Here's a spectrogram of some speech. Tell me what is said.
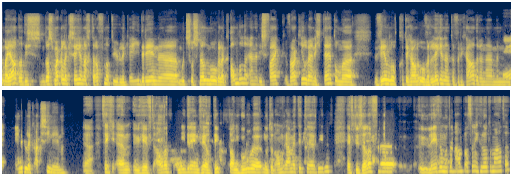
maar ja, dat is, dat is makkelijk zeggen achteraf natuurlijk. Hè. Iedereen moet zo snel mogelijk handelen en er is vaak, vaak heel weinig tijd om veel nog te gaan overleggen en te vergaderen en onmiddellijk actie nemen. Ja, zeg, um, u geeft alles en iedereen veel tips van hoe we moeten omgaan met dit virus. Heeft u zelf uw leven moeten aanpassen in grote mate?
